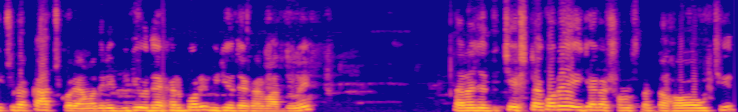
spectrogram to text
কিছুটা কাজ করে। আমাদের এই ভিডিও দেখার পরে ভিডিও দেখার মাধ্যমে তারা যাতে চেষ্টা করে এই জায়গার সংস্কারটা হওয়া উচিত।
